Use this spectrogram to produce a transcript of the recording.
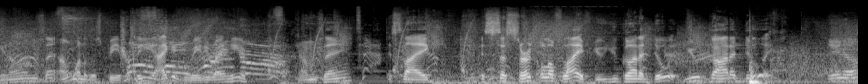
You know what I'm saying? I'm one of those people. See, I get greedy right here. You know what I'm saying? It's like it's a circle of life. You you gotta do it. You gotta do it. You know,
